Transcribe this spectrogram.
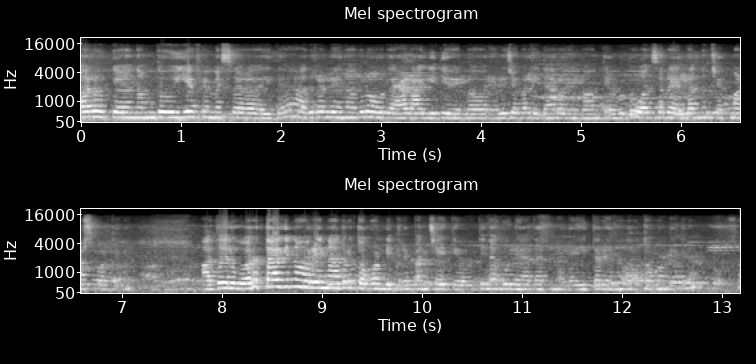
ಅವರು ನಮ್ಮದು ಇ ಎಫ್ ಎಂ ಎಸ್ ಇದೆ. ಅದರಲ್ಲಿ ಏನಾದರೂ ಅವ್ರು ಆ್ಯಡ್ ಆಗಿದೆಯೋ ಇಲ್ಲೋ, ಅವ್ರು ಎಲಿಜಿಬಲ್ ಇದ್ದಾರೋ ಇಲ್ಲೋ ಅಂತ ಹೇಳ್ಬಿಟ್ಟು ಒಂದ್ಸಲ ಎಲ್ಲನೂ ಚೆಕ್ ಮಾಡಿಸ್ಕೊಳ್ತೀನಿ. ಅದರ ಹೊರತಾಗಿನೂ ಅವ್ರು ಏನಾದರೂ ತೊಗೊಂಡಿದ್ರೆ, ಪಂಚಾಯತಿಯವರು ದಿನಗೂಲಿ ಆಧಾರದ ಮೇಲೆ ಈ ಥರ ಏನಾದರೂ ತೊಗೊಂಡಿದ್ರೆ, ಸೊ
